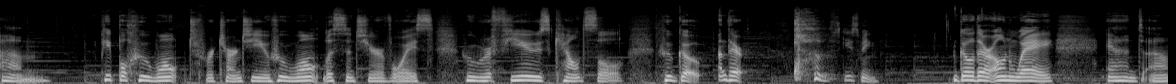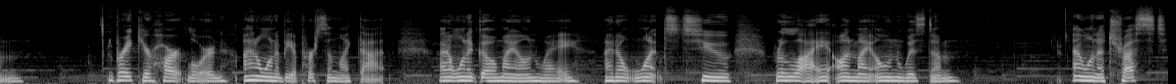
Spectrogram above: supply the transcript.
um, people who won't return to you, who won't listen to your voice, who refuse counsel, who go their excuse me, go their own way, and um, break your heart, Lord. I don't want to be a person like that. I don't want to go my own way. I don't want to rely on my own wisdom. I want to trust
